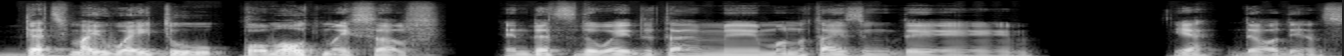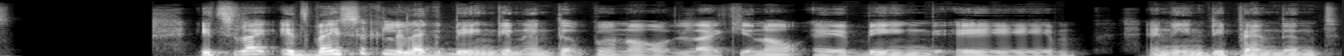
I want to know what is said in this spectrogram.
that's my way to promote myself, and that's the way that I'm uh, monetizing the yeah the audience. It's like it's basically like being an entrepreneur, like you know, uh, being a an independent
